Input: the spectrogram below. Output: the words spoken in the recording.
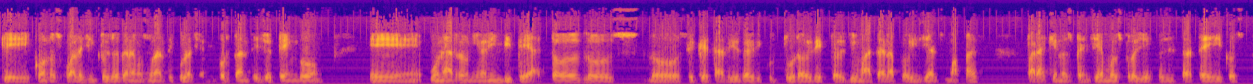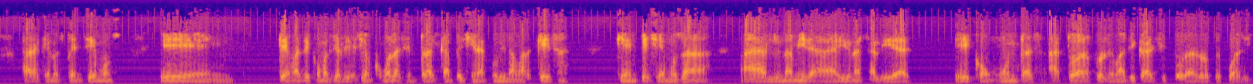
que con los cuales incluso tenemos una articulación importante. Yo tengo eh, una reunión, invité a todos los, los secretarios de Agricultura o directores de UMATA de la provincia del Sumapaz para que nos pensemos proyectos estratégicos, para que nos pensemos en temas de comercialización como la central campesina cundinamarquesa, que empecemos a, darle una mirada y unas salidas eh, conjuntas a toda la problemática del sector agropecuario.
